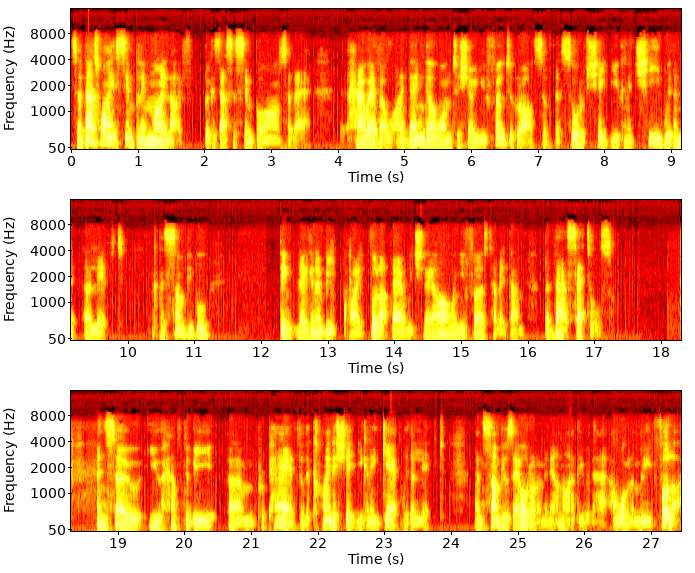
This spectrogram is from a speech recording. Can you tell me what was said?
So that's why it's simple in my life, because that's a simple answer there. However, I then go on to show you photographs of the sort of shape you can achieve with an, a lift. Because some people think they're going to be quite full up there, which they are when you first have it done, but that settles and so you have to be um, prepared for the kind of shape you're going to get with a lift. And some people say, hold on a minute, I'm not happy with that. I want them to be fuller.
